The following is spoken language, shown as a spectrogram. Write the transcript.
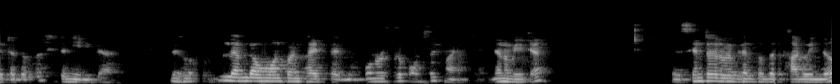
যেটা দরকার সেটা নিয়ে নিতে হয়। দেখো lambda one point five five পনেরোশো পঞ্চাশ nanometer centre wavelength of the third window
